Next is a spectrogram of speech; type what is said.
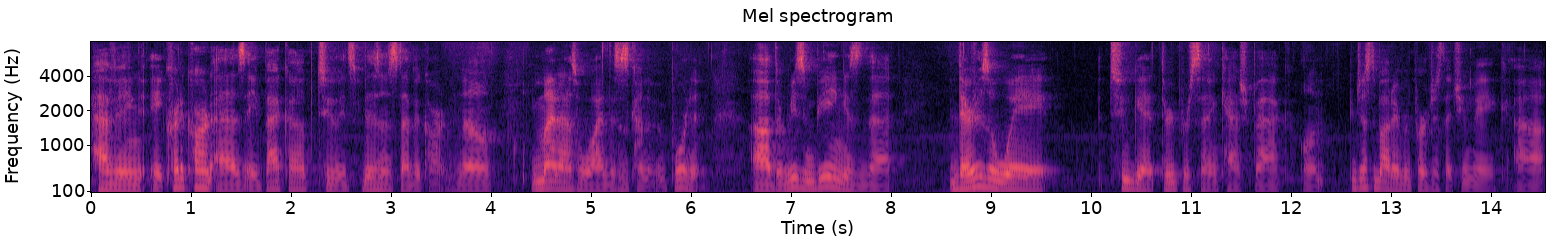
having a credit card as a backup to its business debit card. Now, you might ask why this is kind of important. Uh, the reason being is that there is a way to get 3% cash back on just about every purchase that you make uh,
